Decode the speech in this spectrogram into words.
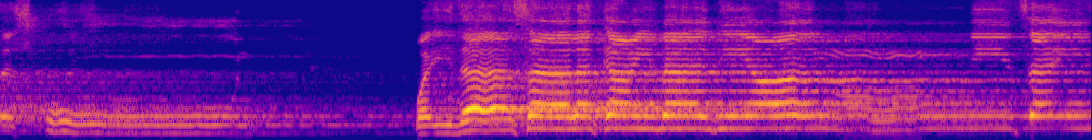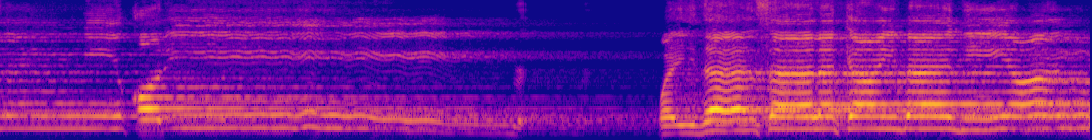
تشكرون. وإذا سألك عبادي عني فإني قريب. وإذا سألك عبادي عني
